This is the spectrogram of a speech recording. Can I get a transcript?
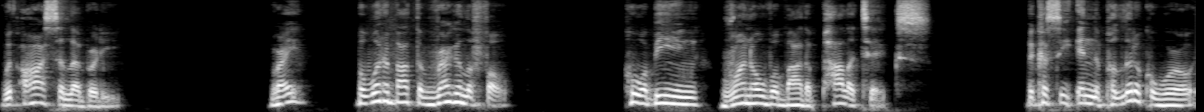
with our celebrity, right? But what about the regular folk who are being run over by the politics? Because, see, in the political world,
